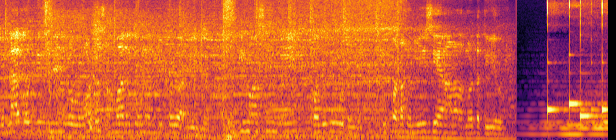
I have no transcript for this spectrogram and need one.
ജില്ലാ കോടതിയിൽ നിന്നൊരു ഓർഡർ സമ്പാദിച്ചതെന്ന് എനിക്കിപ്പോഴും അറിയില്ല. ഈ മാസം മെയ് കൂടുതൽ ഈ പടം റിലീസ് ചെയ്യാനാണ് നമ്മളുടെ തീരുമാനം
